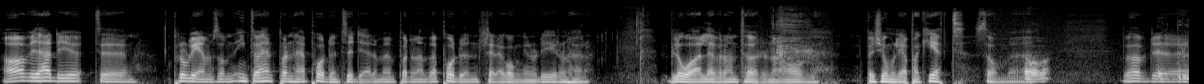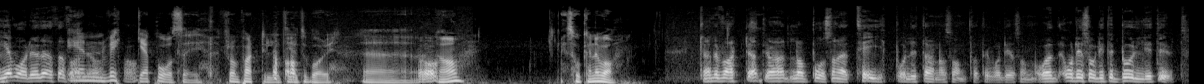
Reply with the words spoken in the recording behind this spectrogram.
Ja, vi hade ju ett eh, problem som inte har hänt på den här podden tidigare, men på den andra podden flera gånger. Och det är de här blåa leverantörerna av personliga paket som eh, Ja, behövde ett brev var det fall. en ja. vecka på sig från Partille till Göteborg. Eh, Ja. ja. så kan det vara. Kan det varit att jag la på sån här tejp och lite annat sånt? Att det var det som, och, och det såg lite bulligt ut.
